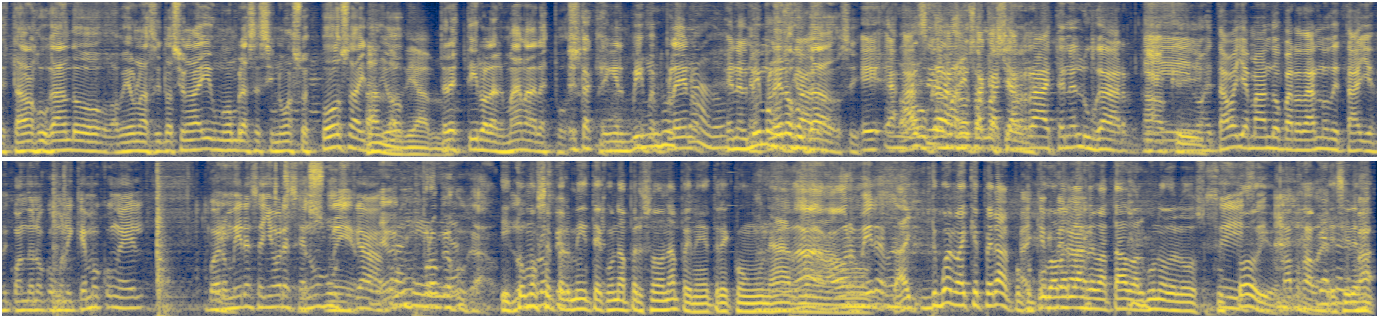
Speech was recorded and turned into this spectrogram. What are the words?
Estaban jugando, había una situación ahí, un hombre asesinó a su esposa y le dio diablo. tres tiros a la hermana de la esposa. Está aquí. En el mismo, En en el pleno. juzgado. En el mismo pleno juzgado. juzgado, sí. Eh, la Rosa. Cacharrá está en el lugar Ah, y nos estaba llamando para darnos detalles de cuando nos comuniquemos con él. Bueno, miren, señores, en un juzgado. En un propio juzgado. ¿Y cómo se permite que una persona penetre con un arma? Ahora. Hay- bueno, hay que esperar, porque que pudo haberle esperar. arrebatado a alguno de los Sí, custodios. sí. Vamos a ver. Es Va-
